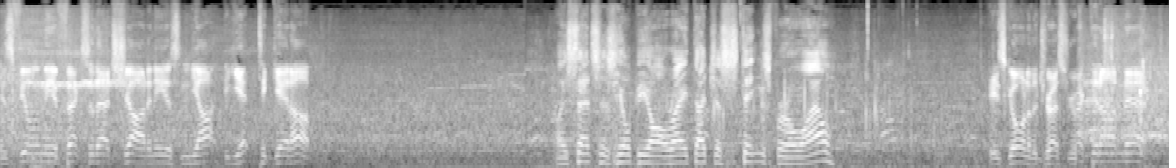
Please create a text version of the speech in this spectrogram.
is feeling the effects of that shot, and he is not yet to get up. My sense is he'll be all right. That just stings for a while. He's going to the dressing room. It on net.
